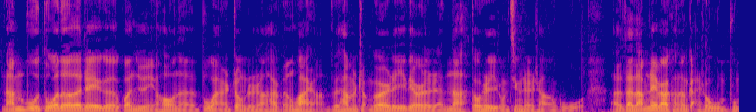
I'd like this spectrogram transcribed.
南部夺得了这个冠军以后呢，不管是政治上还是文化上，对他们整个这一地儿的人呢，都是一种精神上的鼓舞。呃，在咱们这边可能感受不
